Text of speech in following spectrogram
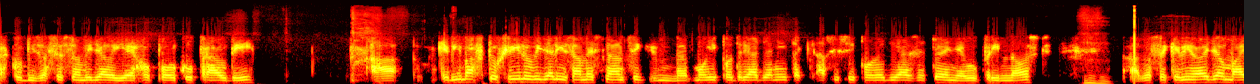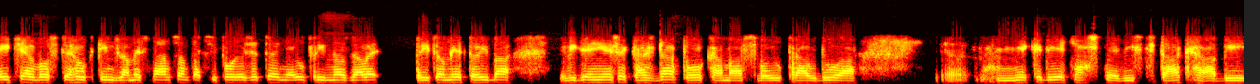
akoby zase som videl jeho polku pravdy a keby ma v tú chvíľu videli zamestnanci, moji podriadení, tak asi si povedia, že to je neúprimnosť. A zase keby ma videl majiteľ vo vzťahu k tým zamestnancom, tak si povie, že to je neúprimnosť, ale Pritom je to iba videnie, že každá polka má svoju pravdu a e, niekedy je ťažké výsť tak, aby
